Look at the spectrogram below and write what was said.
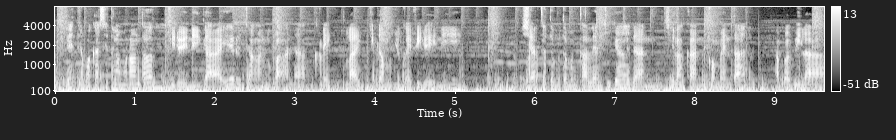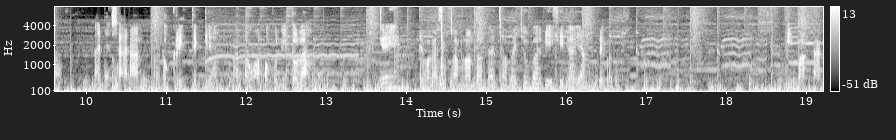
Oke, terima kasih telah menonton video ini hingga akhir. Jangan lupa Anda klik like jika menyukai video ini. Share ke teman-teman kalian juga dan silahkan komentar apabila ada saran atau kritik ya atau apa pun itulah. Oke, terima kasih telah menonton dan sampai jumpa di video yang berikutnya. Ini makan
